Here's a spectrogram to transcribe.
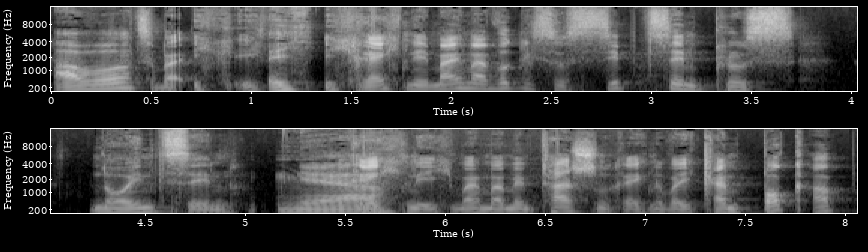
Aber, Also, aber ich, ich, Ich- ich, rechne manchmal wirklich so 17 plus 19. ja, rechne ich manchmal mit dem Taschenrechner, weil ich keinen Bock hab,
